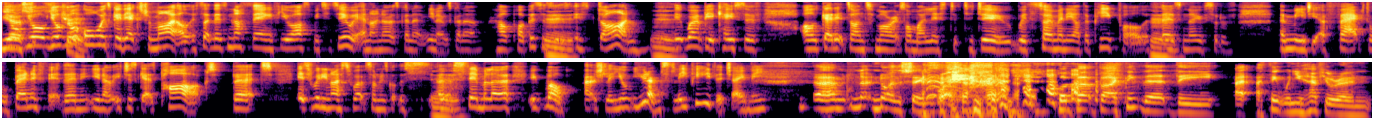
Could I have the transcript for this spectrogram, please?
Yes, you're, you're, you're, always go the extra mile. It's like there's nothing if you ask me to do it, and I know it's gonna, you know, it's gonna help our business. Mm. It's, it's, done. Mm. It won't be a case of I'll get it done tomorrow. It's on my list of to do with so many other people. If mm. there's no sort of immediate effect or benefit, then you know it just gets parked. But it's really nice to work with someone who's got this uh, mm. similar. Well, actually, you you don't sleep either, Jamie. Um, no, not in the same way. but, but but I think that the I, I think when you have your own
